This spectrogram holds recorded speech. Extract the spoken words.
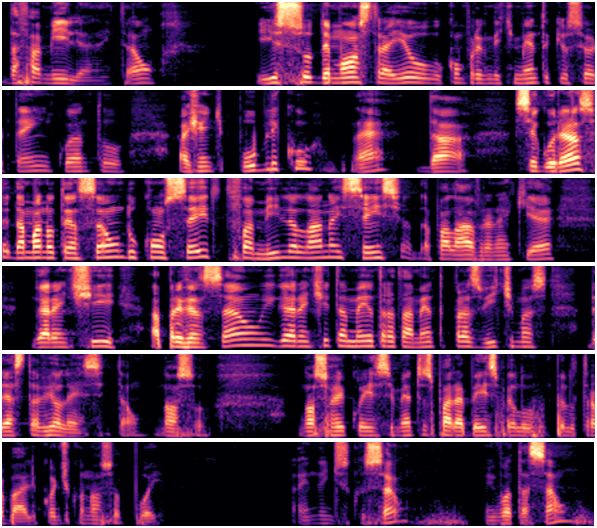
da família. Então, Isso demonstra aí o comprometimento que o senhor tem enquanto agente público, né, da segurança e da manutenção do conceito de família lá na essência da palavra, né, que é garantir a prevenção e garantir também o tratamento para as vítimas desta violência. Então, nosso nosso reconhecimento e os parabéns pelo pelo trabalho. Conte com o nosso apoio. Ainda em discussão, em votação,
